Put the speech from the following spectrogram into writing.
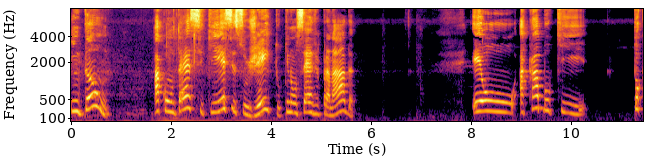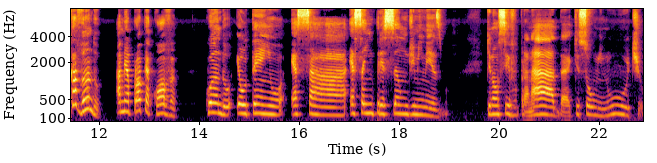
Então, acontece que esse sujeito que não serve para nada, eu acabo que tô cavando a minha própria cova quando eu tenho essa essa impressão de mim mesmo, que não sirvo para nada, que sou um inútil,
